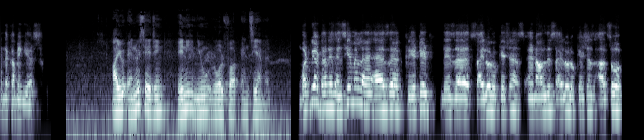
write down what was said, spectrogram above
in the coming years. Are you envisaging any new role for NCML? what we have done is NCML has uh, created these uh, silo locations, and all these silo locations also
